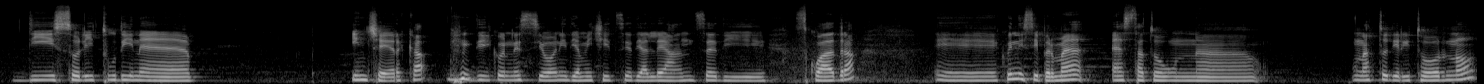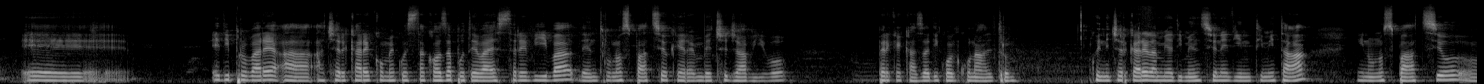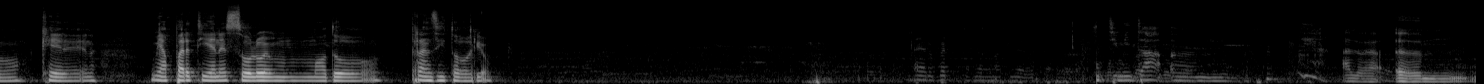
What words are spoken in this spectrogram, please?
di solitudine in cerca di connessioni, di amicizie, di alleanze, di squadra. E quindi sì per me è stato un, uh, un atto di ritorno e, e di provare a, a, cercare come questa cosa poteva essere viva dentro uno spazio che era invece già vivo perché è casa di qualcun altro. Quindi cercare la mia dimensione di intimità in uno spazio uh, che mi appartiene solo in modo transitorio. Intimità. Um, allora, um,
